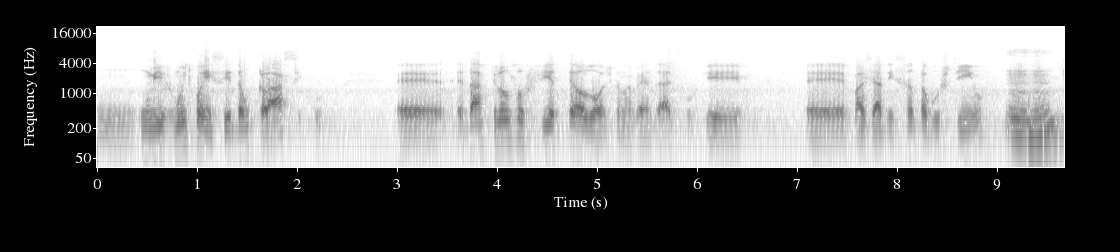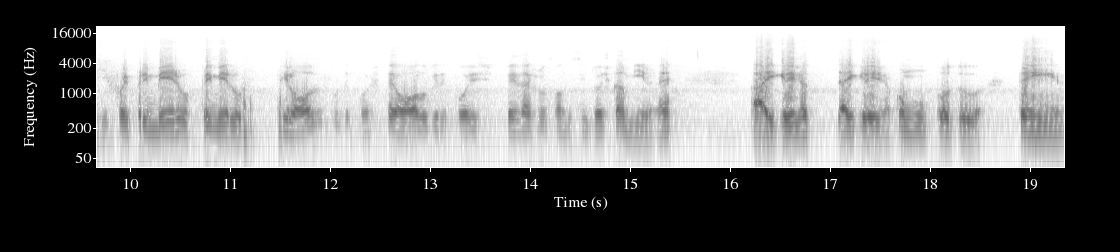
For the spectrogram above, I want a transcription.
um, um livro muito conhecido, é um clássico. É, é da filosofia teológica, na verdade, porque é baseado em Santo Agostinho, Uhum. que foi primeiro, primeiro filósofo, depois teólogo e depois fez a junção desses dois caminhos, né? A igreja, a igreja como um todo tem,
